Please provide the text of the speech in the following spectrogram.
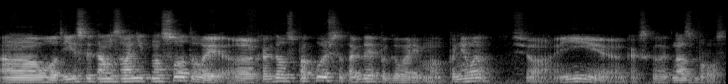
Э, вот, если там звонит на сотовый, когда успокоишься, тогда и поговорим, мам. Поняла? Все. И, как сказать, на сброс.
